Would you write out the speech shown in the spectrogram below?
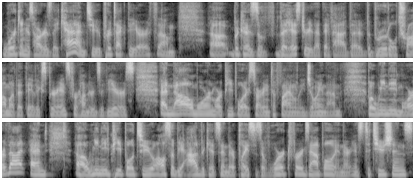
working as hard as they can to protect the earth um, uh, because of the history that they've had, the, the brutal trauma that they've experienced for hundreds of years. And now more more and more people are starting to finally join them. But we need more of that. And uh, we need people to also be advocates in their places of work, for example, in their institutions.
